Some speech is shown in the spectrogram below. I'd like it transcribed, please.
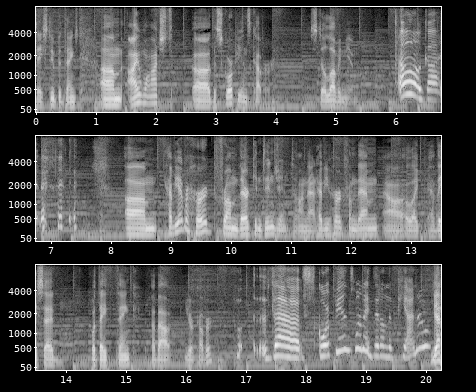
Say stupid things. Um, I watched uh, the Scorpions cover, "Still Loving You." Oh God. Um, have you ever heard from their contingent on that? Have you heard from them? Uh, like, have they said what they think about your cover? the Scorpions one I did on the piano. Yeah.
